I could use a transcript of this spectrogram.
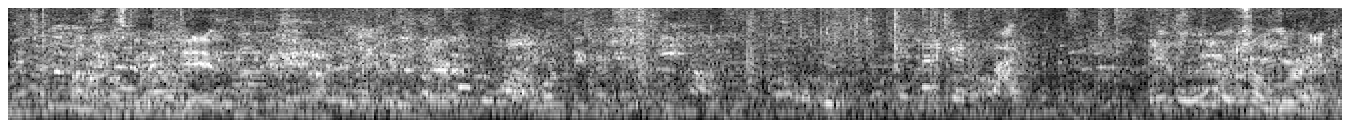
Let's give it a dip. So good, isn't it?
